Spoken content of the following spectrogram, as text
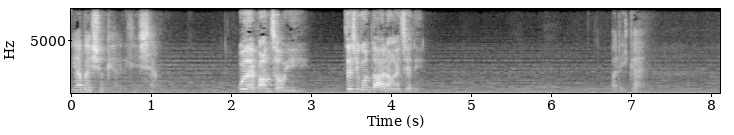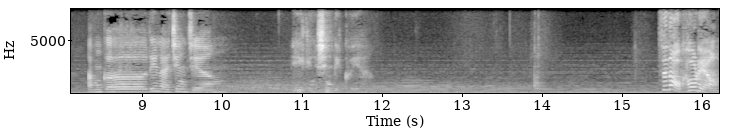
伊还袂想起来你是谁。阮会帮助伊，这是阮家的人的责任。我理解。啊，毋过恁来进前，伊已经先离开啊。这哪有可能？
